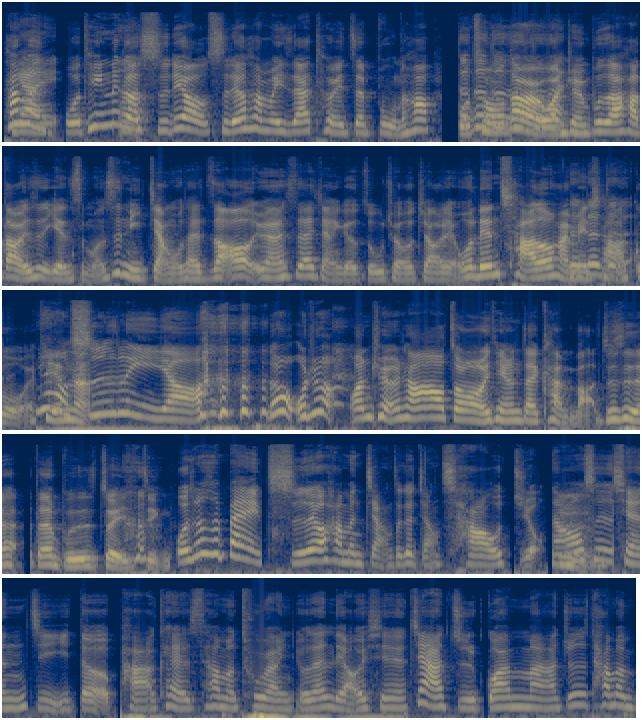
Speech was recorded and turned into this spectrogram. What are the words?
他们我听那个十六十六他们一直在推这部，然后我从头到尾完全不知道他到底是演什么，是你讲我才知道哦，原来是在讲一个足球教练，我连查都还没查过，哎，天哪，失礼哦。然后我就完全想到总有一天。再看吧，就是，但不是最近。我就是被十六他们讲这个讲超久，然后是前集的 podcast，他们突然有在聊一些价值观嘛，就是他们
